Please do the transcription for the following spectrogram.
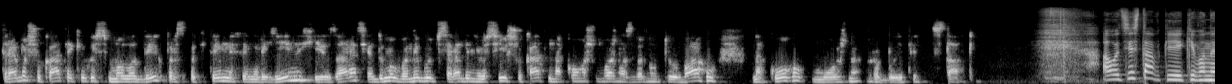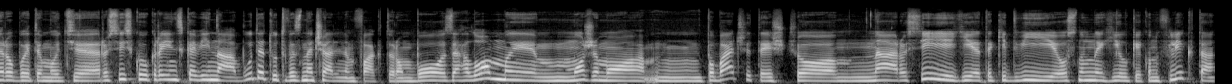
треба шукати якихось молодих, перспективних, енергійних. І зараз я думаю, вони будуть всередині Росії шукати на кого ж можна звернути увагу, на кого можна робити ставки. А оці ставки, які вони робитимуть, е, російсько-українська війна буде тут визначальним фактором, бо загалом ми можемо побачити, що на Росії є такі дві основні гілки конфлікта.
